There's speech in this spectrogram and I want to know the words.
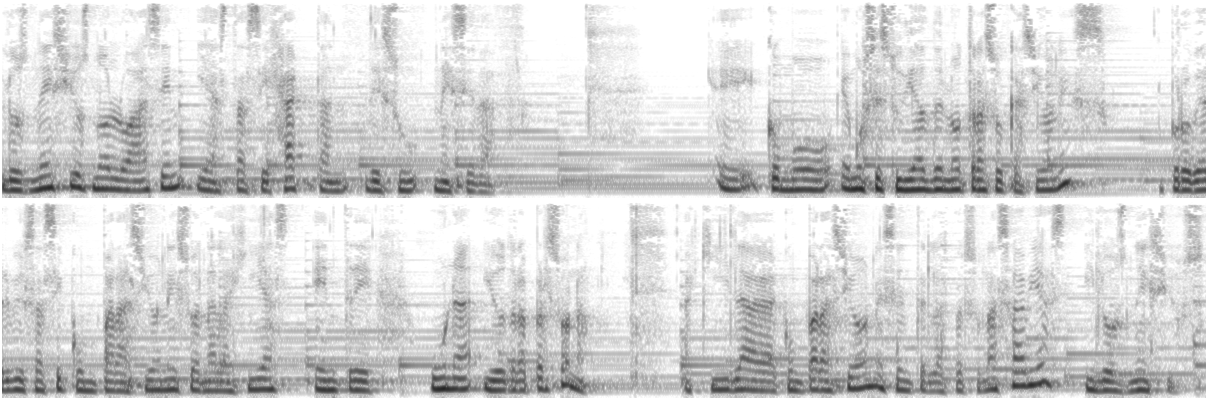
los necios no lo hacen y hasta se jactan de su necedad. Eh, como hemos estudiado en otras ocasiones, Proverbios hace comparaciones o analogías entre una y otra persona. Aquí la comparación es entre las personas sabias y los necios.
